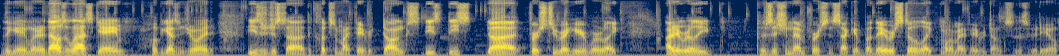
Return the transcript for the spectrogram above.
the game winner. That was the last game. Hope you guys enjoyed. These are just uh, the clips of my favorite dunks. These these uh, first two right here were like, I didn't really position them first and second, but they were still like one of my favorite dunks of this video.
